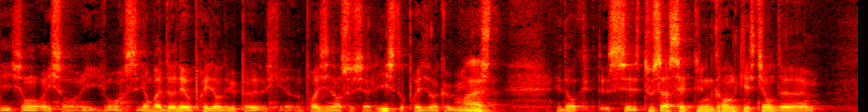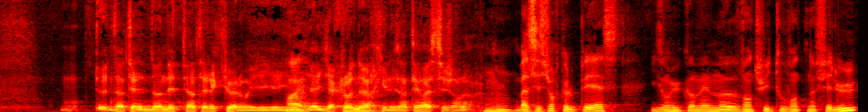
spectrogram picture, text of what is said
ils sont, ils sont, ils vont, on va donner au président du, au président socialiste, au président communiste. Et donc, tout ça, c'est une grande question de, d'honnêteté intellectuelle. Il n'y a, que l'honneur qui les intéresse, ces gens-là. Mhm. Bah, c'est sûr que le PS, ils ont eu quand même 28 ou 29 élus.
